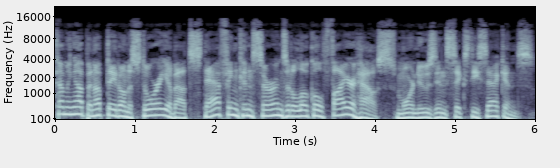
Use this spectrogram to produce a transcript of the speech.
Coming up, an update on a story about staffing concerns at a local firehouse. More news in 60 seconds.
